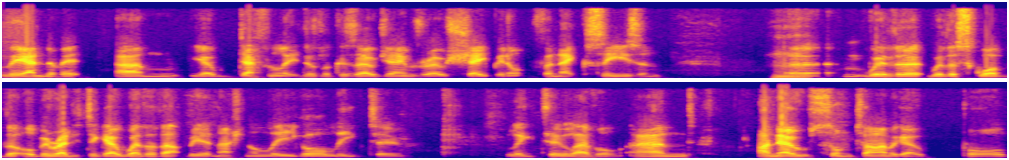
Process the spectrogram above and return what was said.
the end of it. Um, you know, definitely it does look as though James Rowe's shaping up for next season Hmm. um, with a with a squad that will be ready to go, whether that be at National League or League Two, League Two level. And I know some time ago, Paul,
